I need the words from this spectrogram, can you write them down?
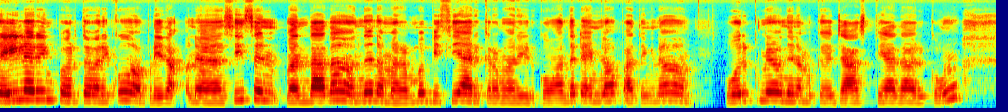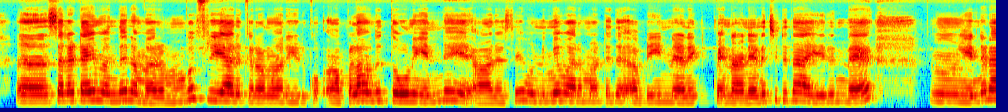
டெய்லரிங் பொறுத்த வரைக்கும் அப்படி தான் சீசன் வந்தால் தான் வந்து நம்ம ரொம்ப பிஸியாக இருக்கிற மாதிரி இருக்கும். அந்த டைம்லாம் பார்த்தீங்கன்னா ஒர்க்குமே வந்து நமக்கு ஜாஸ்தியாக தான் இருக்கும். சில டைம் வந்து நம்ம ரொம்ப ஃப்ரீயாக இருக்கிற மாதிரி இருக்கும். அப்போல்லாம் வந்து தோணும் என்ன ஆர்எஸ்ஸே ஒன்றுமே வரமாட்டேது அப்படின்னு நினைப்பேன் நான் நினச்சிட்டு தான் இருந்தேன். என்னடா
